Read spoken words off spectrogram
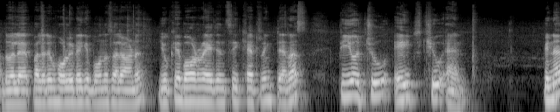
അതുപോലെ പലരും ഹോളിഡേക്ക് പോകുന്ന സ്ഥലമാണ്. U K border agency catering terrace P O two eight Q N. പിന്നെ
